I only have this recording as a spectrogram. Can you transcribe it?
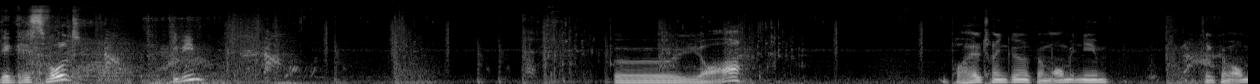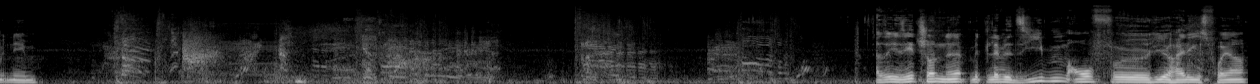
Der Griswold. Gib ihm. Äh, ja. Ein paar Heiltränke können wir auch mitnehmen. Den können wir auch mitnehmen. Seht schon, ne, mit Level 7 auf äh, hier Heiliges Feuer,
